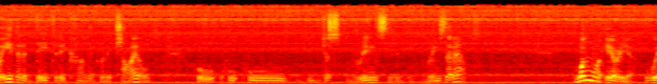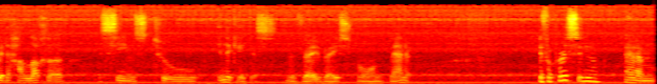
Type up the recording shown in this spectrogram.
way that a day-to-day contact with a child who, who, who just brings brings that out. One more area where the halacha seems to indicate this in a very very strong manner. If a person um,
